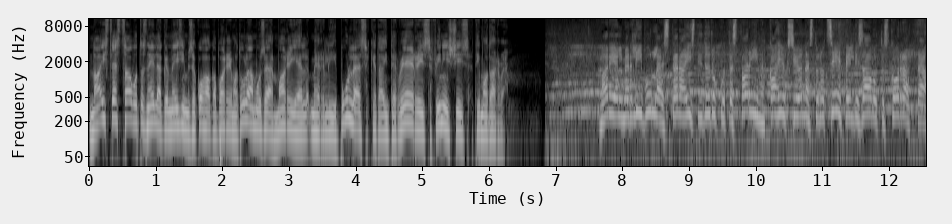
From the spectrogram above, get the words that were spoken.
naistest saavutas neljakümne esimese kohaga parima tulemuse Mariel Merli-Pulles, keda intervjueeris finišis Timo Tarve Mariel Merli-Pulles, täna Eesti tüdrukutest parim, kahjuks ei õnnestunud Seefeldi saavutust korrata.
